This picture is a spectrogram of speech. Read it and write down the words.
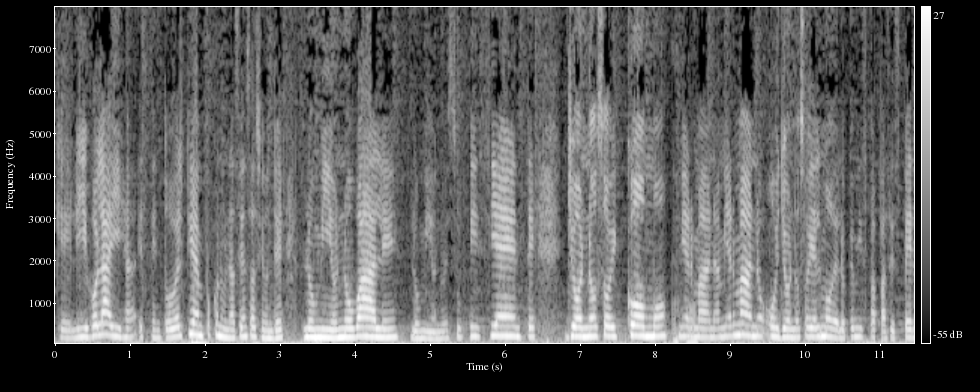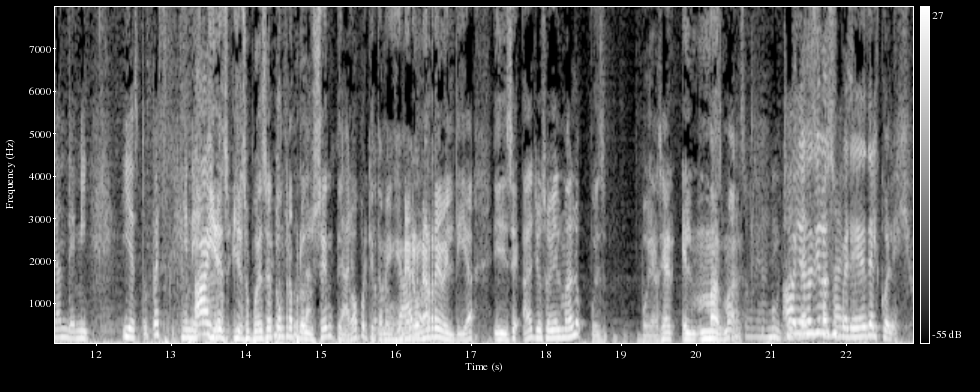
Que el hijo o la hija estén todo el tiempo con una sensación de lo mío no vale, lo mío no es suficiente, yo no soy como mi hermana, mi hermano, o yo no soy el modelo que mis papás esperan de mí. Y esto pues genera... y, eso puede ser contraproducente, ¿no? Porque también genera una rebeldía y dice, ah, yo soy el malo, pues voy a ser el más malo. Ay, eso sí lo superé desde el colegio.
